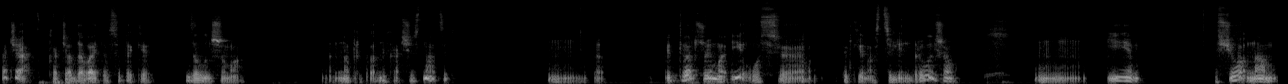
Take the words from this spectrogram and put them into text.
Хоча, хоча давайте все-таки залишимо, наприклад, нехай 16. Підтверджуємо. І ось е, такий у нас циліндр вийшов. І що нам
